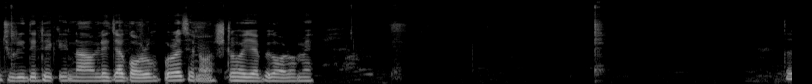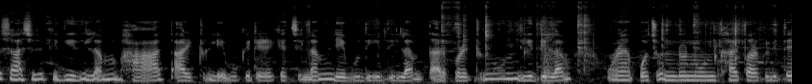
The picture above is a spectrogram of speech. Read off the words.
ঝুড়িতে ঢেকে। না হলে যা গরম পড়েছে, নষ্ট হয়ে যাবে গরমে। তো শাশুড়িকে দিয়ে দিলাম ভাত আর একটু লেবু কেটে রেখেছিলাম লেবু দিয়ে দিলাম তারপর একটু নুন দিয়ে দিলাম। ওনারা প্রচণ্ড নুন খায় তরকারিতে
